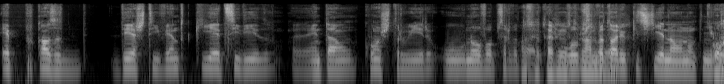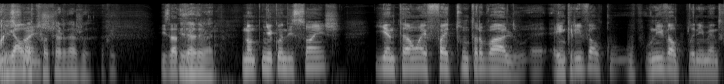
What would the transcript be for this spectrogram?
é por causa deste evento que é decidido uh, então construir o novo observatório. O observatório que existia não, não tinha o condições. O Real Observatório da Ajuda. Exatamente. Exatamente. Não tinha condições E então é feito um trabalho, é, é incrível o, o, nível de planeamento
